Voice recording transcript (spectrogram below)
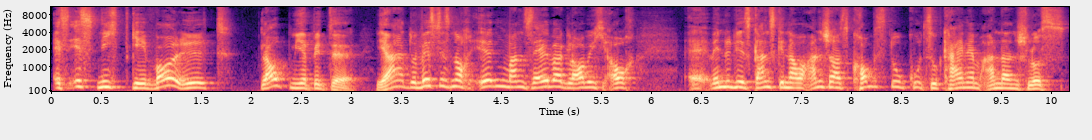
Es ist nicht gewollt. Glaub mir bitte. Ja, du wirst es noch irgendwann selber, glaube ich, auch, wenn du dir das ganz genau anschaust, kommst du zu keinem anderen Schluss.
